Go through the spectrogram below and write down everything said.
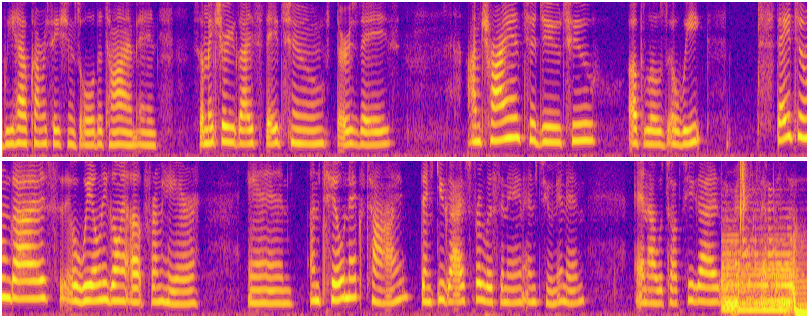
We have conversations all the time. And so make sure you guys stay tuned Thursdays. I'm trying to do two uploads a week. Stay tuned, guys. We only going up from here. And until next time, thank you guys for listening and tuning in. And I will talk to you guys on my next episode.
